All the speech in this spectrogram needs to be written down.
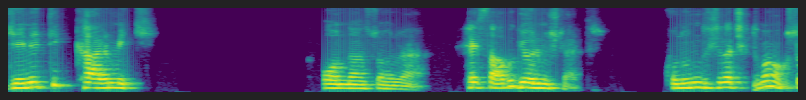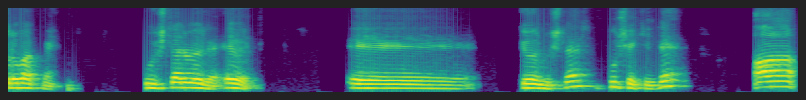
genetik karmik ondan sonra hesabı görmüşlerdir. Konunun dışına çıktım ama kusura bakmayın. Bu işler böyle. Evet. Ee, görmüşler. Bu şekilde A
